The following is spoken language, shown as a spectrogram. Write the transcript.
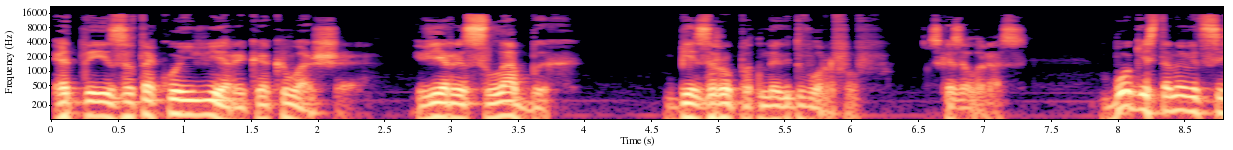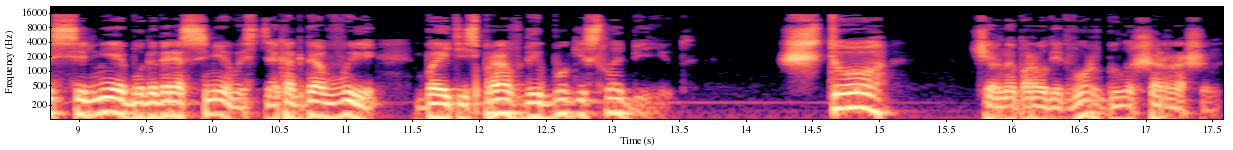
«Это из-за такой веры, как ваша, веры слабых, безропотных дворфов», — сказал раз. «Боги становятся сильнее благодаря смелости, а когда вы боитесь правды, боги слабеют». «Что?» Чернобородый дворф был ошарашен,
